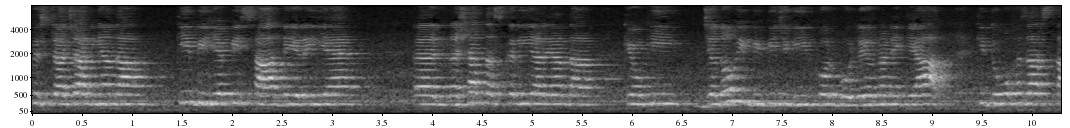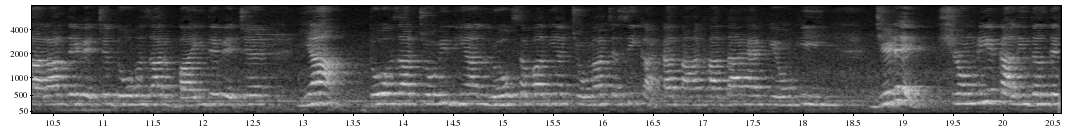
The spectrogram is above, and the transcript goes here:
ਭ੍ਰਿਸ਼ਟਾਚਾਰੀਆਂ ਦਾ? ਕਿ ਬੀਜੇਪੀ ਸਾਥ ਦੇ ਰਹੀ ਹੈ ਨਸ਼ਾ ਤਸਕਰੀ ਵਾਲਿਆਂ ਦਾ? ਕਿਉਂਕਿ ਜਦੋਂ ਵੀ ਬੀਬੀ ਜਗੀਰ ਕੌਰ ਬੋਲੇ, ਉਹਨਾਂ ਨੇ ਕਿਹਾ ਕਿ 2017 ਦੇ ਵਿੱਚ 2022 ਦੇ ਵਿੱਚ ਜਾਂ 2024 ਦੀਆਂ ਲੋਕ ਸਭਾ ਦੀਆਂ ਚੋਣਾਂ 'ਚ ਅਸੀਂ ਘਾਟਾ ਤਾਂ ਖਾਦਾ ਹੈ ਕਿਉਂਕਿ ਜਿਹੜੇ ਸ਼੍ਰੋਮਣੀ ਅਕਾਲੀ ਦਲ ਦੇ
